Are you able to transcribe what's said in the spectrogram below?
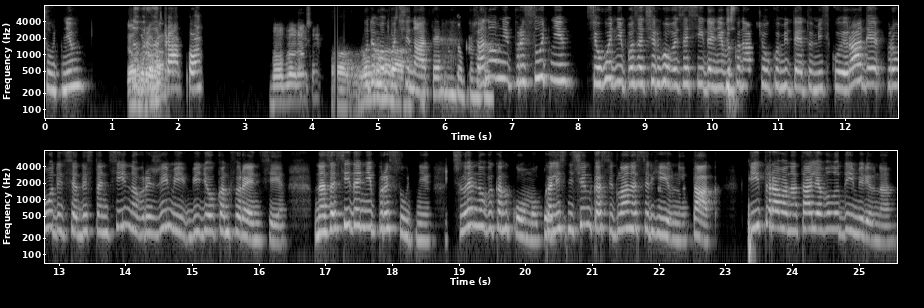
присутнім. Доброго ранку. Доброго ранку. Будемо Доброго починати. Шановні присутні, сьогодні позачергове засідання виконавчого комітету міської ради проводиться дистанційно в режимі відеоконференції. На засіданні присутні члени виконкому Калісніченка Світлана Сергіївна, так, Тітарова Наталія Володимирівна,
